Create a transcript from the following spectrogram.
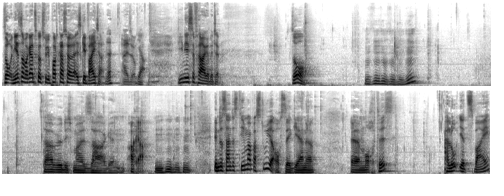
So, und jetzt nochmal ganz kurz für die Podcast-Hörer, es geht weiter, ne? Also, Ja. die nächste Frage bitte. So. Da würde ich mal sagen. Ach ja. Interessantes Thema, was du ja auch sehr gerne äh, mochtest. Hallo, ihr zwei.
